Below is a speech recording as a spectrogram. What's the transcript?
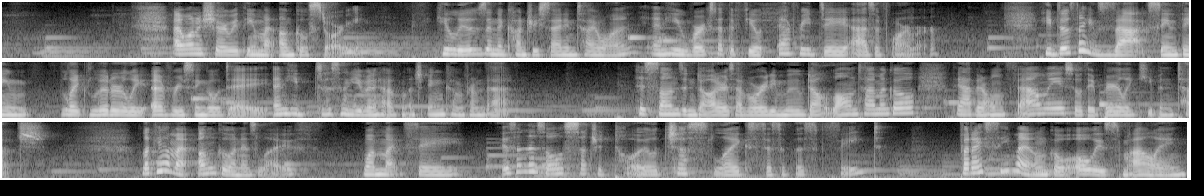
I want to share with you my uncle's story. He lives in the countryside in Taiwan and he works at the field every day as a farmer. He does the exact same thing, like literally every single day, and he doesn't even have much income from that. His sons and daughters have already moved out long time ago. They have their own family, so they barely keep in touch. Looking at my uncle and his life, one might say, isn't this all such a toil just like Sisyphus' fate? But I see my uncle always smiling,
